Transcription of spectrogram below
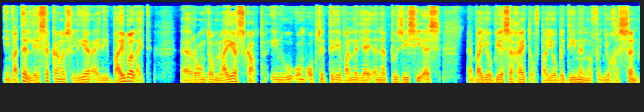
en watter lesse kan ons leer uit die Bybel uit uh, rondom leierskap en hoe om op te tree wanneer jy in 'n posisie is uh, by jou besigheid of by jou bediening of in jou gesin.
